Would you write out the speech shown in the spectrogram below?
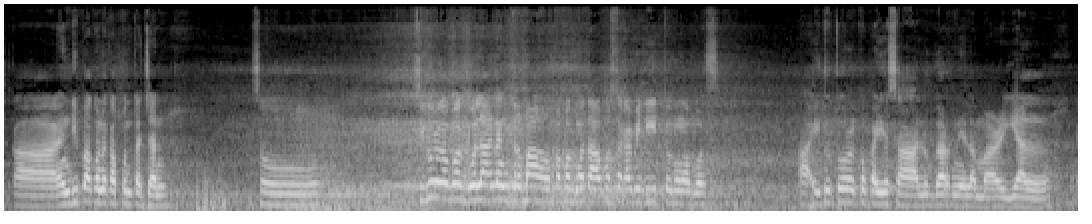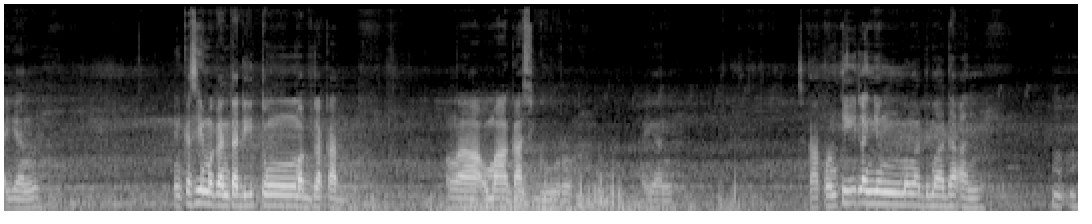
Tsaka hindi pa ako nakapunta dyan. So, siguro kapag wala ng trabaho, kapag matapos na kami dito mga boss, ah, ituturo ko kayo sa lugar nila Marial. Ayan. Yan kasi maganda ditong maglakad. Mga umaga siguro. Ayan. Saka konti lang yung mga dumadaan. Mm-mm.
